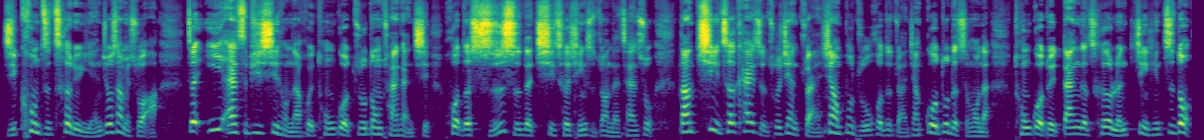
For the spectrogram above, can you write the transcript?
及控制策略研究》上面说啊，这 ESP 系统呢会通过主动传感器获得实时的汽车行驶状态参数。当汽车开始出现转向不足或者转向过度的时候呢，通过对单个车轮进行制动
